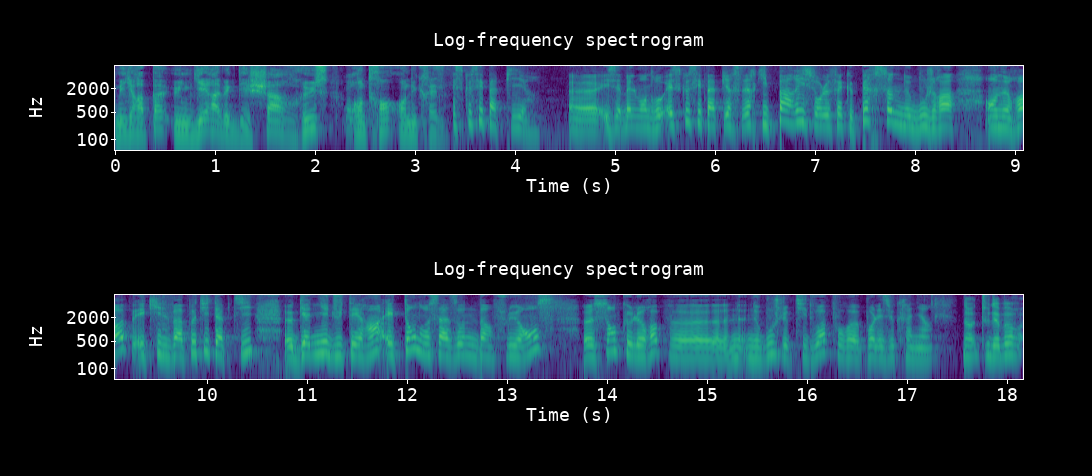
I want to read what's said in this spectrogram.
mais il n'y aura pas une guerre avec des chars russes entrant en Ukraine. Est-ce que c'est pas pire? Euh, Isabelle Mandreau, est-ce que c'est pas pire? C'est-à-dire qu'il parie sur le fait que personne ne bougera en Europe et qu'il va petit à petit euh, gagner du terrain, étendre sa zone d'influence euh, sans que l'Europe ne, bouge le petit doigt pour, pour les Ukrainiens? Non, Tout d'abord,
